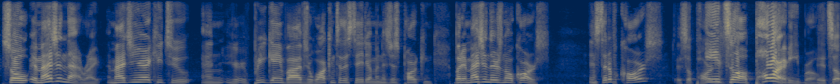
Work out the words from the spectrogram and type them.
So imagine that, right? Imagine you're at Q2 and your pre-game vibes. You're walking to the stadium and it's just parking. But imagine there's no cars. Instead of cars, It's a party. it's a party, bro. it's a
